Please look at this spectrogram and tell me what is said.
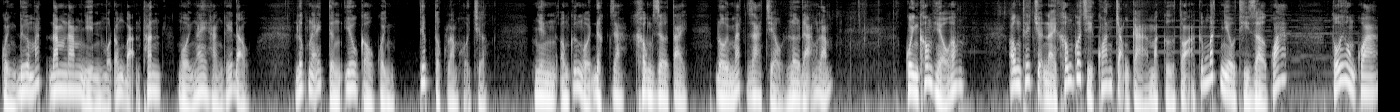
Quỳnh đưa mắt đăm đăm nhìn một ông bạn thân ngồi ngay hàng ghế đầu. Lúc nãy từng yêu cầu Quỳnh tiếp tục làm hội trưởng. Nhưng ông cứ ngồi đực ra, không dơ tay, đôi mắt ra chiều lơ đãng lắm. Quỳnh không hiểu ông. Ông thấy chuyện này không có gì quan trọng cả mà cử tọa cứ mất nhiều thì giờ quá. Tối hôm qua,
